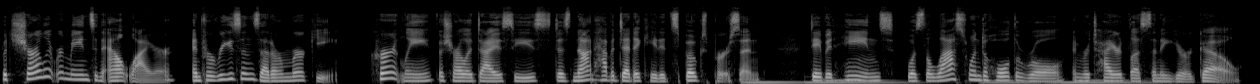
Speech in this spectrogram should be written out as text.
But Charlotte remains an outlier, and for reasons that are murky. Currently, the Charlotte Diocese does not have a dedicated spokesperson. David Haynes was the last one to hold the role and retired less than a year ago.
